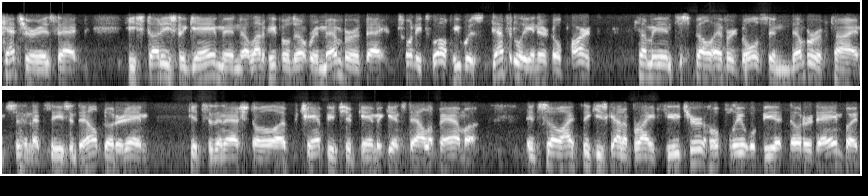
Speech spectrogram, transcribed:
catcher. Is that he studies the game, and a lot of people don't remember that in 2012 he was definitely an integral part coming in to spell Everett Golson a number of times in that season to help Notre Dame get to the national uh, championship game against Alabama. And so I think he's got a bright future. Hopefully, it will be at Notre Dame. But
